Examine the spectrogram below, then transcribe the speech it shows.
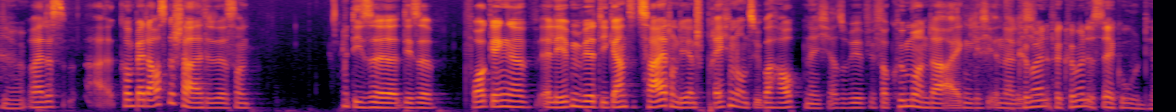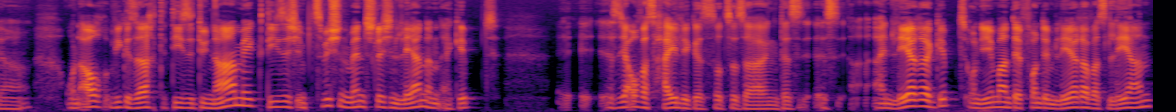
Ja. weil das äh, komplett ausgeschaltet ist. Und diese, diese Vorgänge erleben wir die ganze Zeit und die entsprechen uns überhaupt nicht. Also wir, wir verkümmern da eigentlich innerlich. Verkümmern, verkümmern ist sehr gut, ja. Und auch, wie gesagt, diese Dynamik, die sich im zwischenmenschlichen Lernen ergibt, ist ja auch was Heiliges sozusagen. Dass es einen Lehrer gibt und jemand, der von dem Lehrer was lernt,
